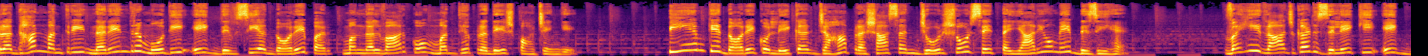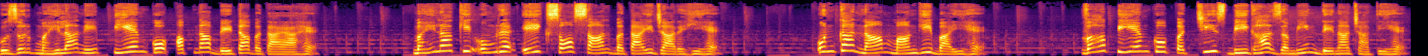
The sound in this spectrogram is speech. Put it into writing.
प्रधानमंत्री नरेंद्र मोदी एक दिवसीय दौरे पर मंगलवार को मध्य प्रदेश पहुँचेंगे। पीएम के दौरे को लेकर जहाँ प्रशासन ज़ोर शोर से तैयारियों में बिज़ी है, वहीं राजगढ़ ज़िले की एक बुज़ुर्ग महिला ने पीएम को अपना बेटा बताया है। महिला की उम्र 100 साल बताई जा रही है। उनका नाम मांगी बाई है। वह पीएम को 25 बीघा ज़मीन देना चाहती है।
